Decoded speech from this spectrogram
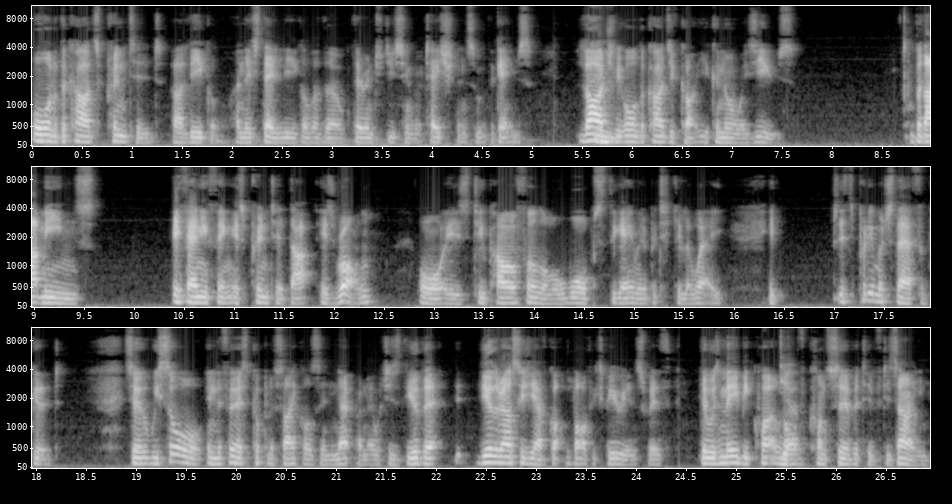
all of the cards printed are legal and they stay legal although they're introducing rotation in some of the games. Largely hmm. all the cards you've got you can always use. But that means if anything is printed that is wrong or is too powerful or warps the game in a particular way, it it's pretty much there for good. So we saw in the first couple of cycles in Netrunner, which is the other the other LCG I've got a lot of experience with, there was maybe quite a lot Yeah. of conservative design,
